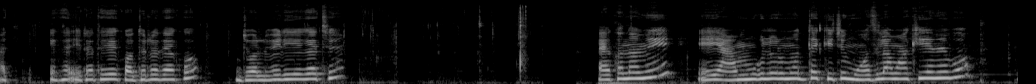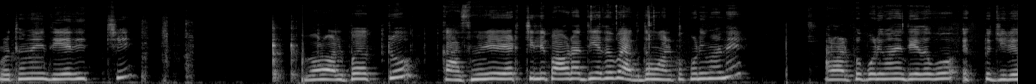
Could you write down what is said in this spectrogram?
আর এটা থেকে কতটা দেখো, জল বেরিয়ে গেছে। এখন আমি এই আমগুলোর মধ্যে কিছু মশলা মাখিয়ে নেব। প্রথমেই দিয়ে দিচ্ছি। এবার অল্প একটু কাশ্মীরি রেড চিলি পাউডার দিয়ে দেবো একদম অল্প পরিমাণে। আর অল্প পরিমাণে দিয়ে দেবো একটু জিরে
